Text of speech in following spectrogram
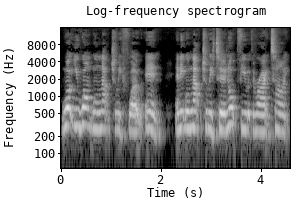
what you want will naturally flow in and it will naturally turn up for you at the right time.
